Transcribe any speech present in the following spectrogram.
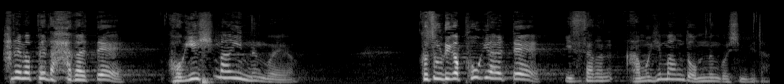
하나님 앞에 나아갈 때 거기에 희망이 있는 거예요. 그것을 우리가 포기할 때 이 세상은 아무 희망도 없는 것입니다.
